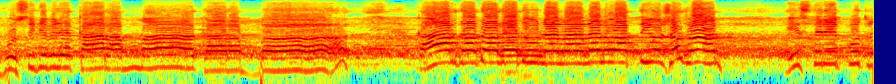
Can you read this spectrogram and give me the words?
উপস্থিতি কার আম্মা, কার আব্বা। কার দাদা দাদু, নানা নানু, আত্মীয় স্বজন? স্ত্রী, পুত্র,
